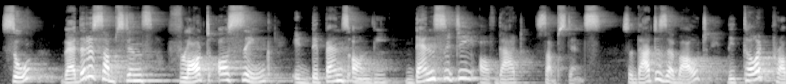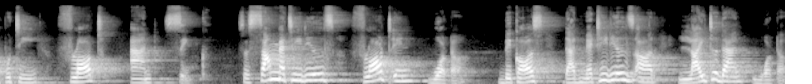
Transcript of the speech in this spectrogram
So, whether a substance float or sink, it depends on the density of that substance. So that is about the third property, float and sink. So some materials float in water because that materials are lighter than water.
